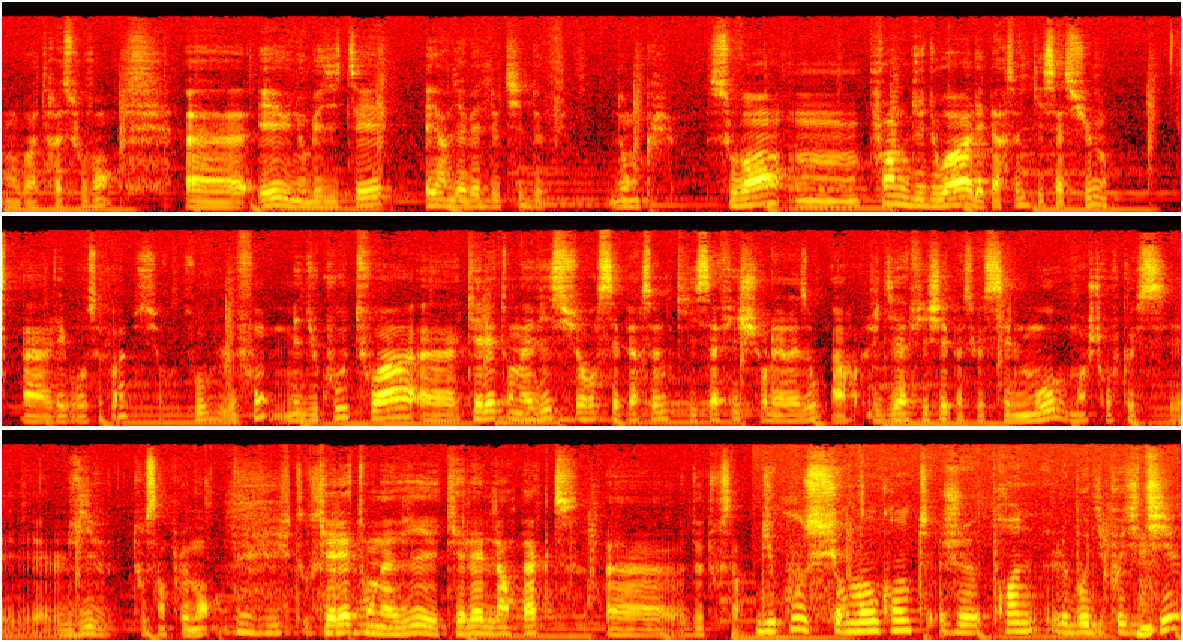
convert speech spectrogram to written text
on le voit très souvent, euh, et une obésité et un diabète de type 2. Donc, souvent, on pointe du doigt les personnes qui s'assument, euh, les grossophobes surtout le font. Mais du coup, toi, euh, quel est ton avis sur ces personnes qui s'affichent sur les réseaux? Alors, je dis afficher parce que c'est le mot, moi je trouve que c'est elles vivent tout simplement. Quel est ton avis et quel est l'impact euh, de tout ça? Du coup, sur mon compte, je prône le body positive.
